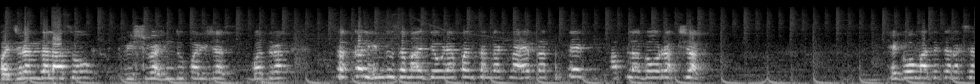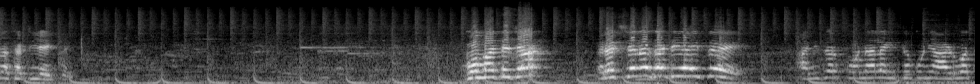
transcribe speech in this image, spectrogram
बजरंग दल असो विश्व हिंदू परिषद बजरंग सकल हिंदू समाज जेवढ्या पण संघटना आहे प्रत्येक आपला गौरक्षक हे गोमातेच्या रक्षणासाठी यायचंय. गोमातेच्या रक्षणासाठी यायचंय. आणि जर कोणाला इथं कोणी अडवत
